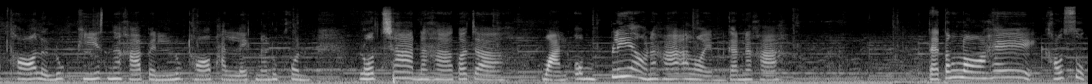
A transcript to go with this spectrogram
ลูกท้อหรือลูกพีชนะคะ เป็นลูกท้อพันเล็กนะทุกคนรสชาตินะคะก็จะหวานอมเปรี้ยวนะคะ อร่อยเหมือนกันนะคะ แต่ต้องรอให้เขาสุก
